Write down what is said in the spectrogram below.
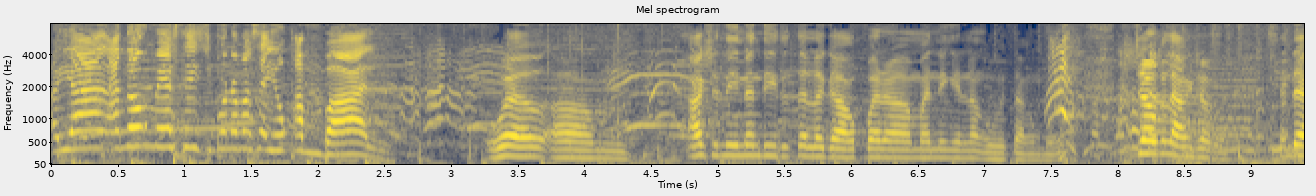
ayan, anong message mo naman sa iyong kambal? Well, um, actually, nandito talaga ako para maningil ng utang mo. joke lang, joke lang. Hindi,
